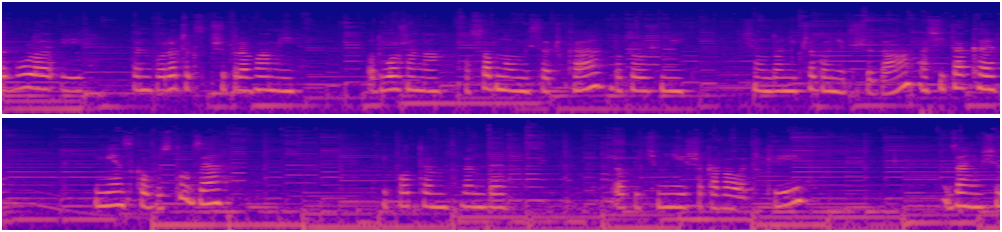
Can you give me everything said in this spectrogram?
cebulę i ten woreczek z przyprawami odłożę na osobną miseczkę, bo to już mi się do niczego nie przyda. A sitakę i mięsko wystudzę i potem będę robić mniejsze kawałeczki. Zanim się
